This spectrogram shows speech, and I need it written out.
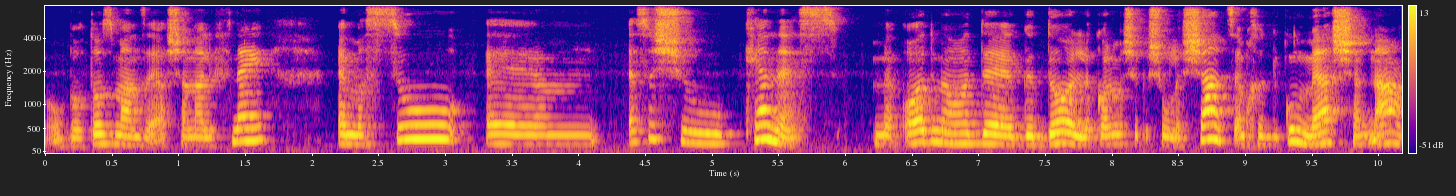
או באותו זמן זה היה שנה לפני, הם עשו אמ, איזשהו כנס מאוד מאוד אה, גדול לכל מה שקשור לשאץ, הם חגגו מאה שנה,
